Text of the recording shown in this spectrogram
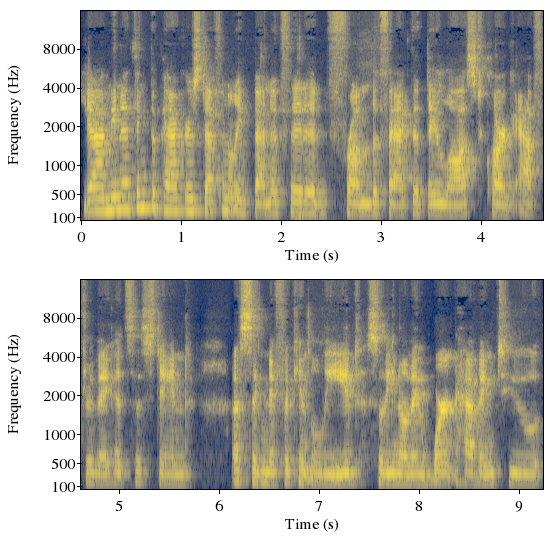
Yeah, I mean, I think the Packers definitely benefited from the fact that they lost Clark after they had sustained a significant lead. So, you know, they weren't having to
